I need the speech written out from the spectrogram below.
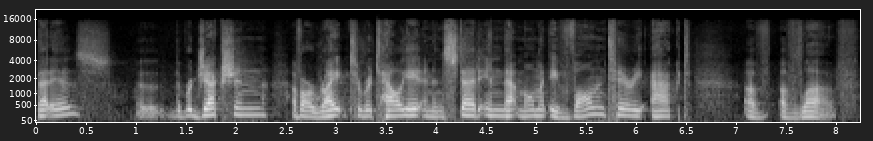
that is? Uh, the rejection of our right to retaliate, and instead, in that moment, a voluntary act of, of love.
